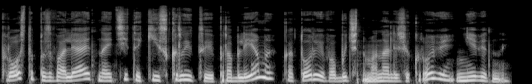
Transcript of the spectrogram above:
просто позволяет найти такие скрытые проблемы, которые в обычном анализе крови не видны.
